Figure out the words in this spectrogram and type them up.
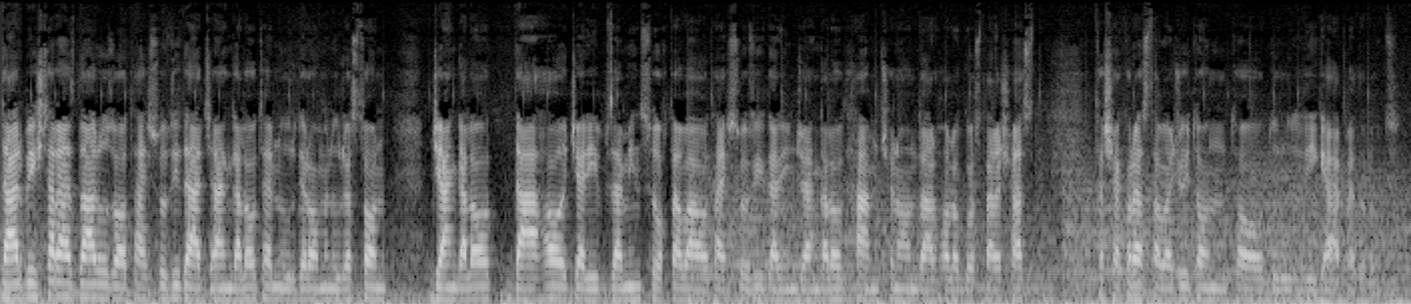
در بیشتر از ده روز آتش سوزی در جنگلات نورگرام نورستان جنگلات دهها جریب زمین سوخته و آتش سوزی در این جنگلات همچنان در حال گسترش است. تشکر از توجهتان. تا درود دیگر بدرود.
